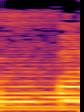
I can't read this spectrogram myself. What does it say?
jumpa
